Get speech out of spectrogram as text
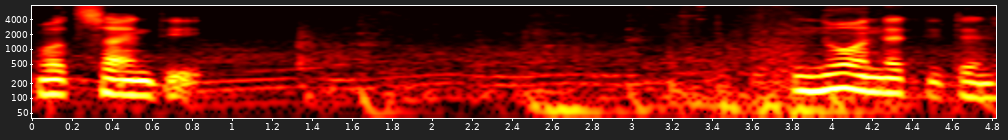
Wat zijn die? Noah net niet in.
